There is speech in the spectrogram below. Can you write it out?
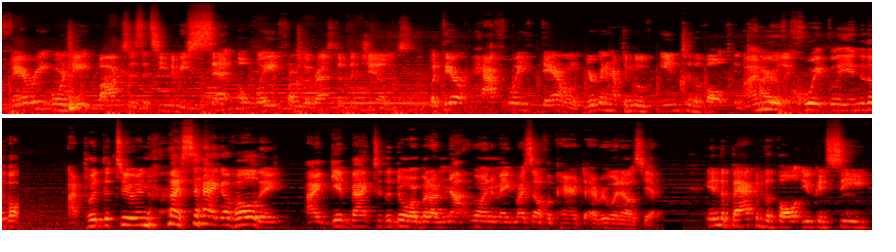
very ornate boxes that seem to be set away from the rest of the gyms, but they're halfway down. You're going to have to move into the vault entirely. I move quickly into the vault. I put the two in my sack of holding. I get back to the door, but I'm not going to make myself apparent to everyone else yet. In the back of the vault, you can see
